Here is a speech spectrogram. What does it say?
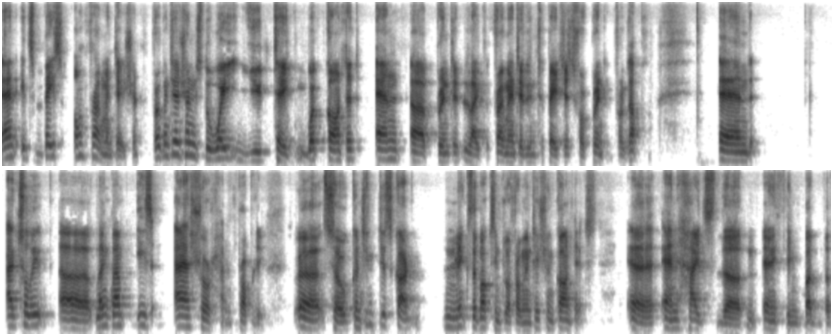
and it's based on fragmentation. Fragmentation is the way you take web content and uh, print it, like fragment it into pages for printing, for example. And actually, uh, line clamp is a shorthand property. Uh, so continue discard makes the box into a fragmentation context uh, and hides the anything but the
